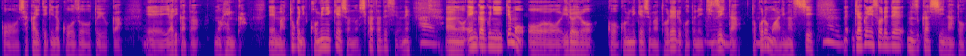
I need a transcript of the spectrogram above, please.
こう社会的な構造というか、うん、えー、やり方の変化、えーまあ、特にコミュニケーションの仕方ですよね。はい、あの遠隔にいてもおいろいろこうコミュニケーションが取れることに気づいたところもありますし、うん、逆にそれで難しいなと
